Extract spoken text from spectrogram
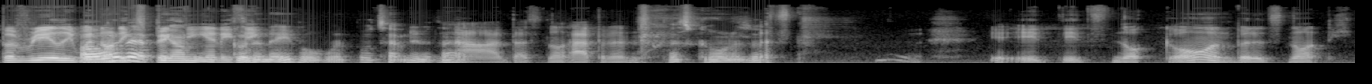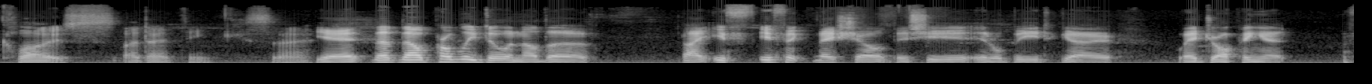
But really, we're oh, not expecting Beyond anything. Good and Evil? What, what's happening with that? Nah, that's not happening. That's gone, is it? That's, it, it it's not gone, but it's not close. I don't think so. Yeah, that they'll probably do another. Like if if it, they show it this year, it'll be to go. We're dropping it f-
